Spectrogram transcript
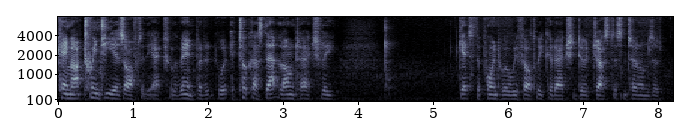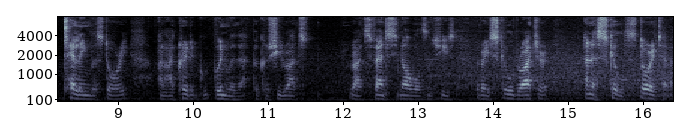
came out 20 years after the actual event, but it, it took us that long to actually get to the point where we felt we could actually do it justice in terms of telling the story and I credit Gwyn with that because she writes writes fantasy novels and she's a very skilled writer and a skilled storyteller.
